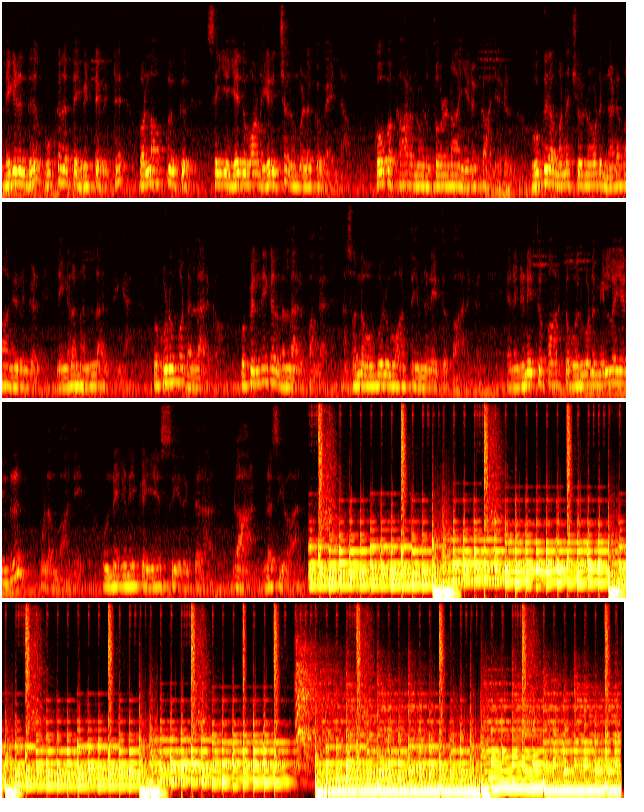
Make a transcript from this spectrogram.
நெகிழ்ந்து உக்கிரத்தை விட்டு விட்டு பொல்லாப்புக்கு செய்ய ஏதுவான எரிச்சல் உங்களுக்கு வேண்டாம். கோபக்காரனோடு தோழனாய் இருக்காதீர்கள். உகிர மனச்சூரனோடு நடவாதிருங்கள். நீங்களாம் நல்லா இருப்பீங்க. உங்கள் குடும்பம் நல்லா இருக்கும். உங்கள் பிள்ளைகள் நல்லா இருப்பாங்க. நான் சொன்ன ஒவ்வொரு வார்த்தையும் நினைத்து பாருங்கள். என்னை நினைத்து பார்க்க ஒருவனும் இல்லை என்று புலம்பாதே. உன்னை நினைக்க இயேசு இருக்கிறார். God bless you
